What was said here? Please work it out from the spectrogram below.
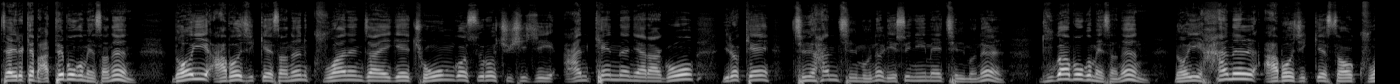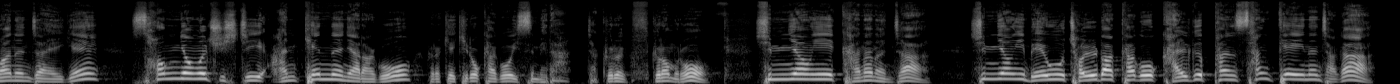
자 이렇게 마태복음에서는 너희 아버지께서는 구하는 자에게 좋은 것으로 주시지 않겠느냐라고 이렇게 한 질문을 예수님의 질문을 누가복음에서는 너희 하늘 아버지께서 구하는 자에게 성령을 주시지 않겠느냐라고 그렇게 기록하고 있습니다. 자, 그러, 그러므로 심령이 가난한 자, 심령이 매우 절박하고 갈급한 상태에 있는 자가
